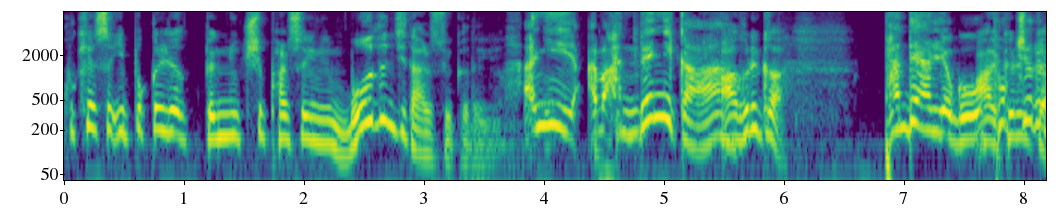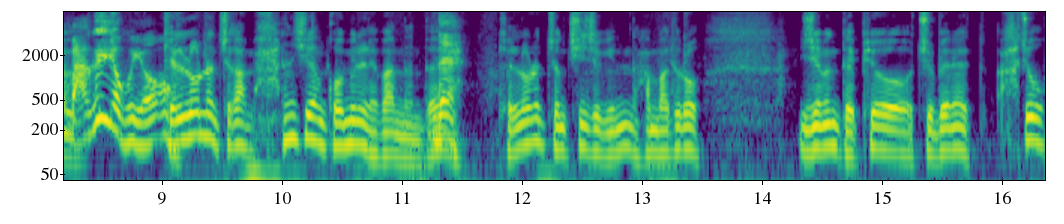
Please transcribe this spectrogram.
국회에서 입법 권력 168석이면 뭐든지 다 할 수 있거든요. 아니 안 되니까. 아 그러니까 반대하려고 아, 폭주를 그러니까 막으려고요. 결론은 제가 많은 시간 고민을 해봤는데 네. 결론은 정치적인 한마디로 이재명 대표 주변에 아주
